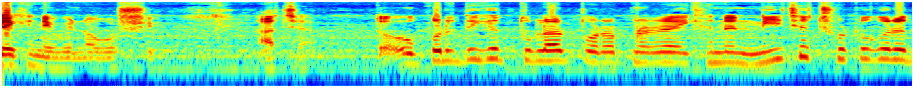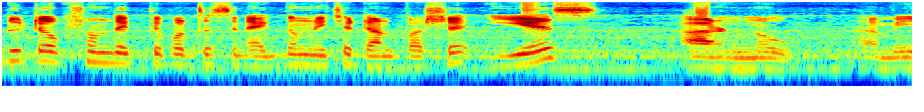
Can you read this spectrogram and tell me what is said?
দেখে নেবেন অবশ্যই। আচ্ছা তো উপরের দিকে তোলার পর আপনারা এখানে নিচে ছোট করে দুইটা অপশন দেখতে পারতেছেন, একদম নিচে ডান পাশে ইয়েস আর নো আমি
